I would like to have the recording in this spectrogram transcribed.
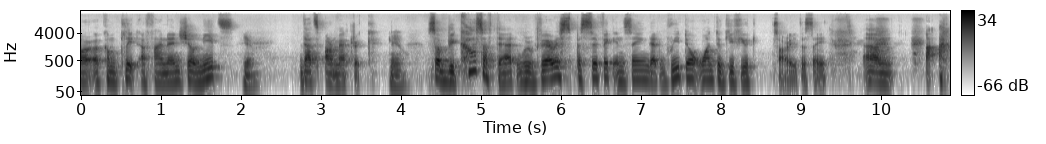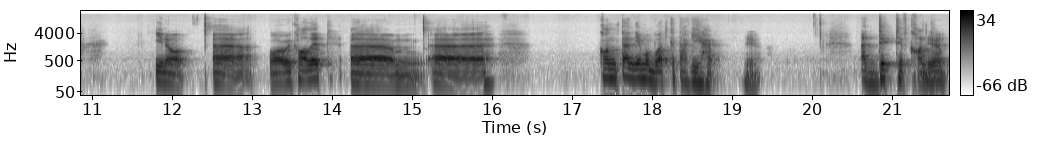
or a complete a financial needs, Ya. that's our metric. Ya. So because of that, we're very specific in saying that we don't want to give you, sorry to say, um, uh, you know, uh, what we call it, um, uh, konten yang membuat ketagihan, Ya. addictive content.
